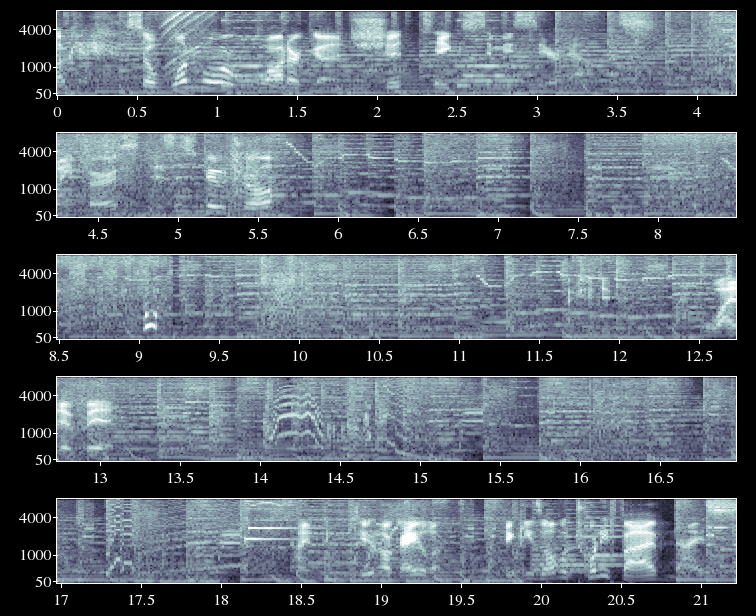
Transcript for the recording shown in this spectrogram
okay, so one more water gun should take Simisear out. Flame Burst. This is neutral. Quite a bit. Okay, look. Vicky's level 25. Nice.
